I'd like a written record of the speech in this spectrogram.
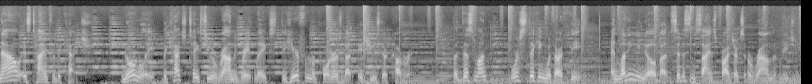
now it's time for The Catch. Normally, The Catch takes you around the Great Lakes to hear from reporters about issues they're covering. But this month, we're sticking with our theme and letting you know about citizen science projects around the region.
